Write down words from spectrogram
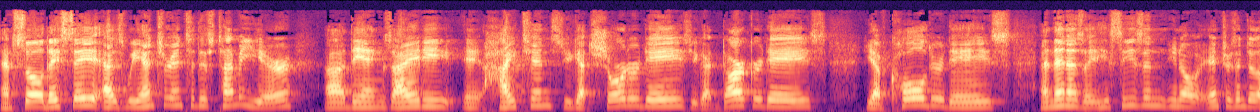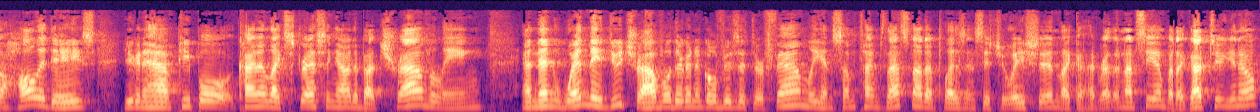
And so they say as we enter into this time of year uh, the anxiety heightens. You get shorter days you got darker days you have colder days. And then as a season you know enters into the holidays you're going to have people kind of like stressing out about traveling and then when they do travel, they're going to go visit their family, and sometimes that's not a pleasant situation. Like, I'd rather not see them, but I got to, you know?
